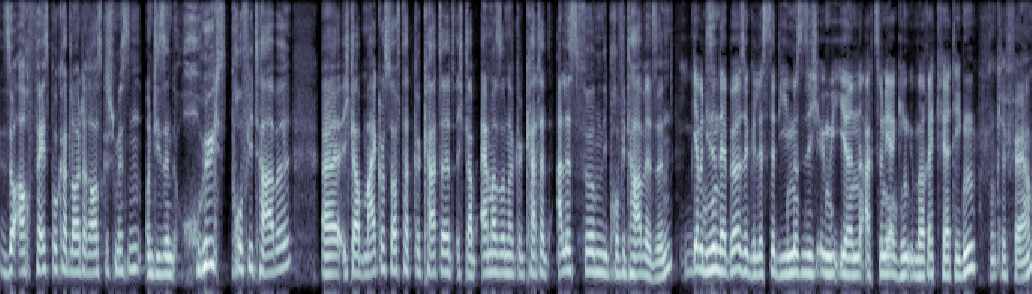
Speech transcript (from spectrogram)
so auch Facebook hat Leute rausgeschmissen und die sind höchst profitabel. Äh, ich glaube, Microsoft hat gecuttet, ich glaube, Amazon hat gecuttet, alles Firmen, die profitabel sind. Ja, aber die sind der Börse gelistet, die müssen sich irgendwie ihren Aktionären gegenüber rechtfertigen. Okay, fair.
